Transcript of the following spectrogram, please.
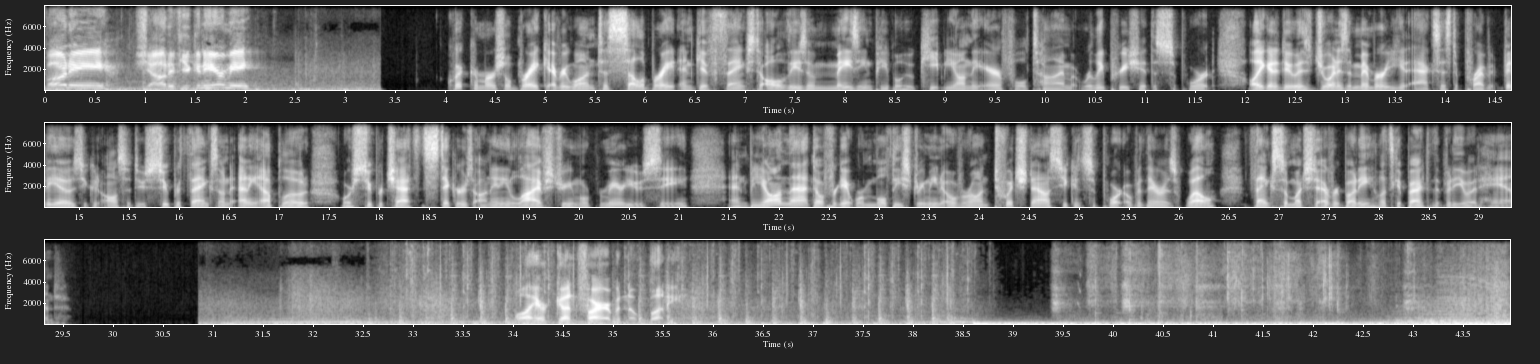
Bunny! Shout if you can hear me! Quick commercial break, everyone, to celebrate and give thanks to all of these amazing people who keep me on the air full time. Really appreciate the support. All you got to do is join as a member. You get access to private videos. You can also do super thanks on any upload or super chats and stickers on any live stream or premiere you see. And beyond that, don't forget we're multi streaming over on Twitch now, so you can support over there as well. Thanks so much to everybody. Let's get back to the video at hand. Well, I hear gunfire, but no bunny.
